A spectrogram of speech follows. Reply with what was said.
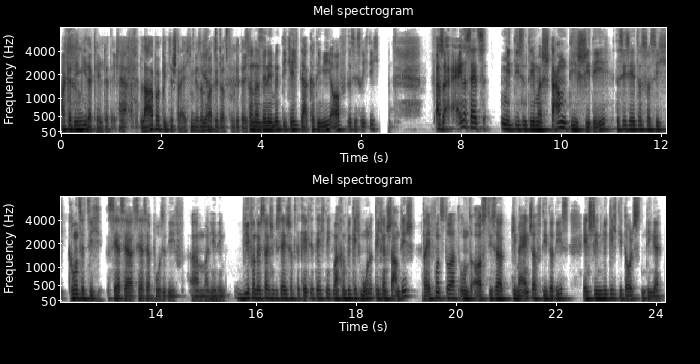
Akademie der Kältetechnik. Ja, also, Labor bitte streichen wir sofort ja, wieder aus dem Gedächtnis. Sondern wir nehmen die Kälteakademie auf, das ist richtig. Also einerseits mit diesem Thema Stammtischidee, das ist etwas, was ich grundsätzlich sehr, sehr, sehr, sehr positiv ähm, mal hinnehme. Wir von der Österreichischen Gesellschaft der Kältetechnik machen wirklich monatlich einen Stammtisch, treffen uns dort und aus dieser Gemeinschaft, die dort ist, entstehen wirklich die tollsten Dinge.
